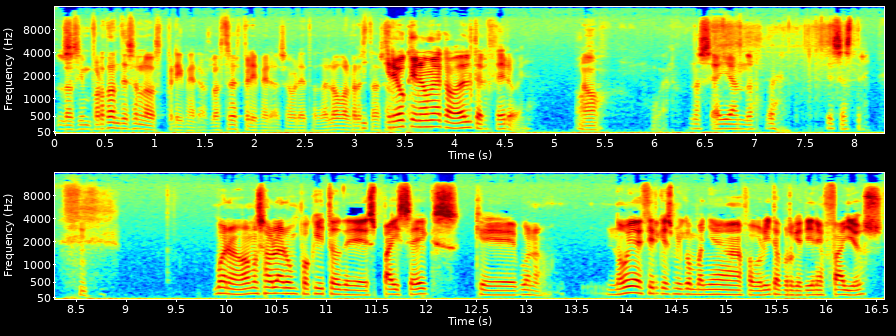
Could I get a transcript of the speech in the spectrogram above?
los, importantes son los primeros, los tres primeros sobre todo. Luego el resto son Creo que no me he acabado el tercero, eh. No, bueno. No sé, ahí ando. Desastre. Bueno, vamos a hablar un poquito de SpaceX, que bueno, no voy a decir que es mi compañía favorita porque tiene fallos,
